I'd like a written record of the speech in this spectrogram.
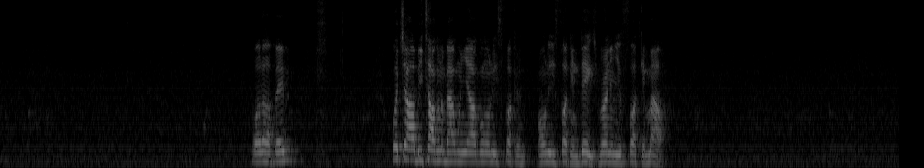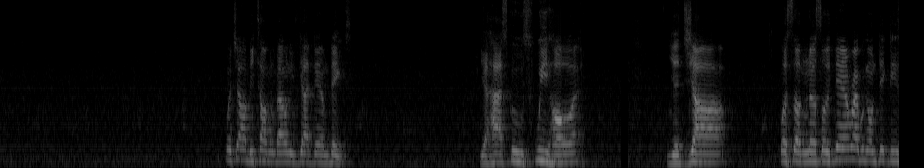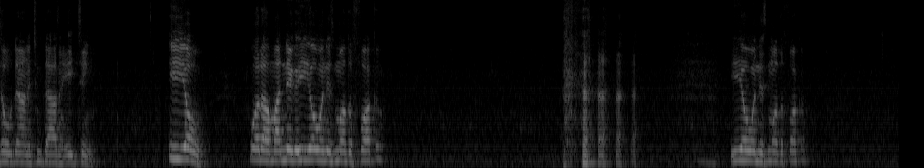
What up, baby? What y'all be talking about when y'all go on these fucking on these fucking dates, running your fucking mouth? What y'all be talking about on these goddamn dates? Your high school sweetheart, your job. What's up, nuts? So damn right we're gonna dig these holes down in 2018. EO, what up, my nigga EO and this motherfucker? EO in this motherfucker.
